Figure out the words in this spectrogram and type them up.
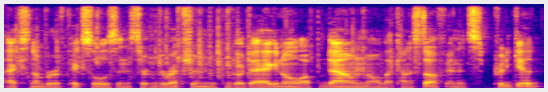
X number of pixels in a certain direction. You can go diagonal, up and down, all that kind of stuff, and it's pretty good.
